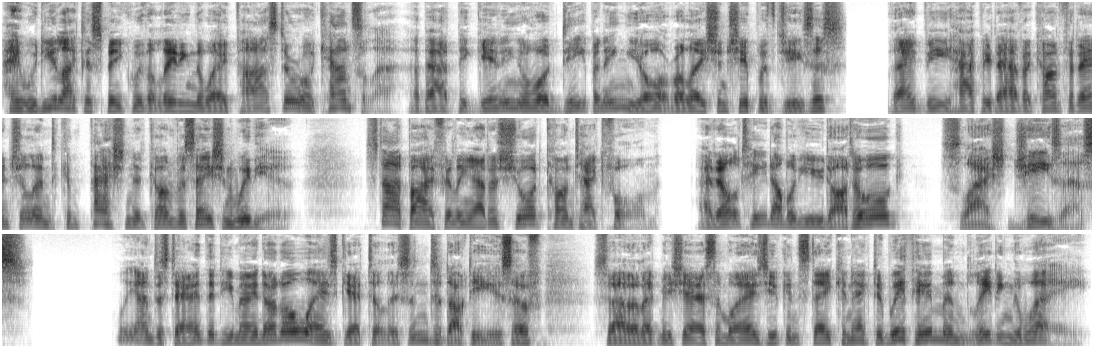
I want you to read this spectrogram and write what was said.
Hey, would you like to speak with a Leading the Way pastor or counselor about beginning or deepening your relationship with Jesus? They'd be happy to have a confidential and compassionate conversation with you. Start by filling out a short contact form at ltw.org/jesus. We understand that you may not always get to listen to Dr. Youssef, so let me share some ways you can stay connected with him and leading the way.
